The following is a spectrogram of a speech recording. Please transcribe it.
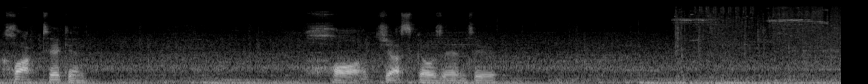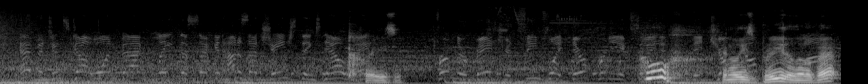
Clock ticking. Oh, just goes in too. Edmonton's got one back late in the second. How does that change things now, Crazy. from their bench. It seems like they're pretty excited. Whew. Can at least breathe a little bit.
